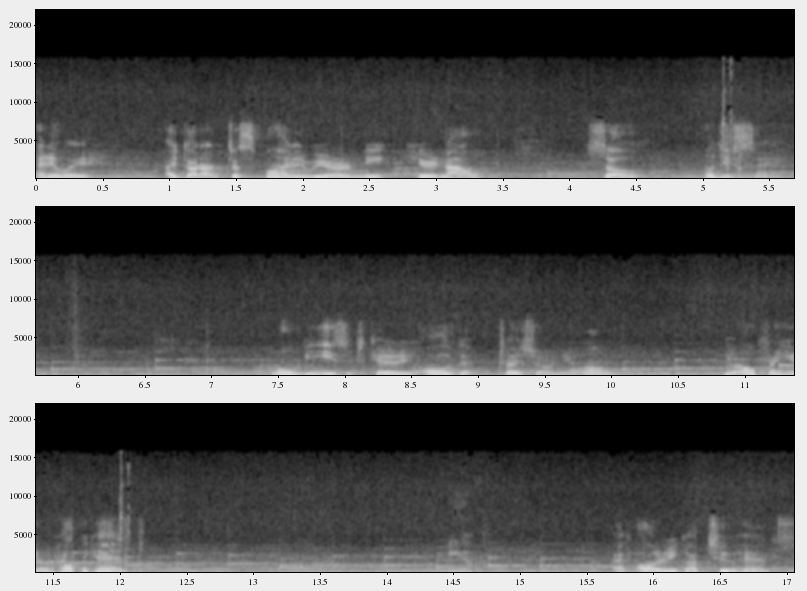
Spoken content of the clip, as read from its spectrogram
Anyway, I got out just fine and we are here now. So, what do you say? It won't be easy to carry all that treasure on your own. You're offering your helping hand. Yep. I've already got two hands.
